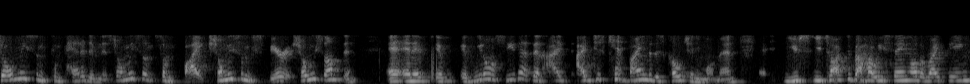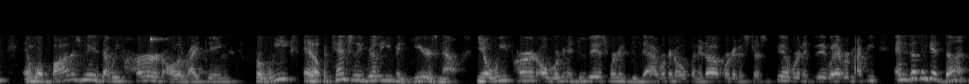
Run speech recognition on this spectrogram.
show me some competitiveness, show me some some fight, show me some spirit, show me something. And, and if if if we don't see that, then I I just can't buy into this coach anymore, man. You you talked about how he's saying all the right things, and what bothers me is that we've heard all the right things for weeks and Yep. potentially really even years now. You know, we've heard, oh, we're going to do this, we're going to do that, we're going to open it up, we're going to stretch the field, we're going to do whatever it might be, and it doesn't get done.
